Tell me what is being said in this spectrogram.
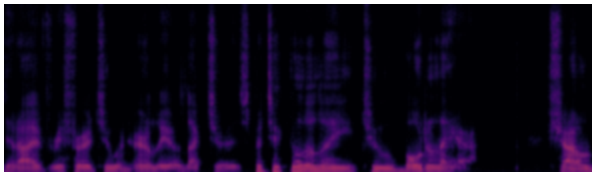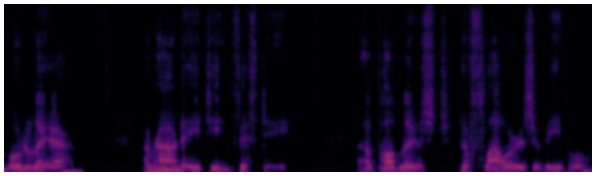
that I've referred to in earlier lectures, particularly to Baudelaire, Charles Baudelaire, around 1850, uh, published The Flowers of Evil,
